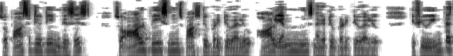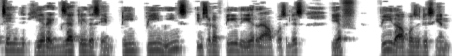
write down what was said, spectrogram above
So positivity in this is, so all p's means positive predictive value, all n means negative predictive value. If you interchange here exactly the same, tp means instead of t, here the opposite is f, p the opposite is n.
